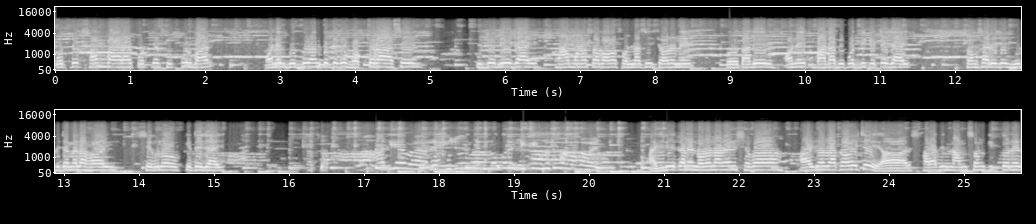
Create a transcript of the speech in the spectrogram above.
প্রত্যেক সোমবার আর প্রত্যেক শুক্রবার অনেক দূর দূরান্ত থেকে ভক্তরা আসে পুজো দিয়ে যায় মা মনসা বাবা সন্ন্যাসীর চরণে তো তাদের অনেক বাধা বিপত্তি কেটে যায় সংসারে যে ঝুট ঝামেলা হয় সেগুলো কেটে যায়। আজকে এখানে নরনারায়ণ সেবা আয়োজন রাখা হয়েছে আর সারাদিন নাম সংকীর্তনের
